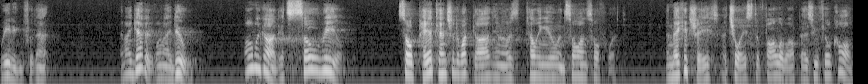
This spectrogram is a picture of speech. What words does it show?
waiting for that. And I get it when I do. Oh my God, it's so real. So pay attention to what God, you know, is telling you and so on and so forth. And make a choice, a choice to follow up as you feel called.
